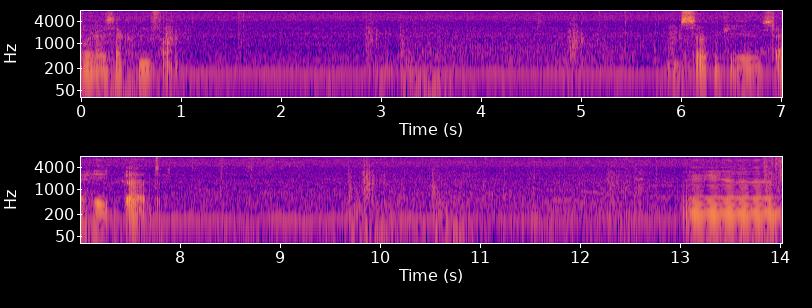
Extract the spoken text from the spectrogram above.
Where is that coming from? I'm so confused. I hate that. And...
